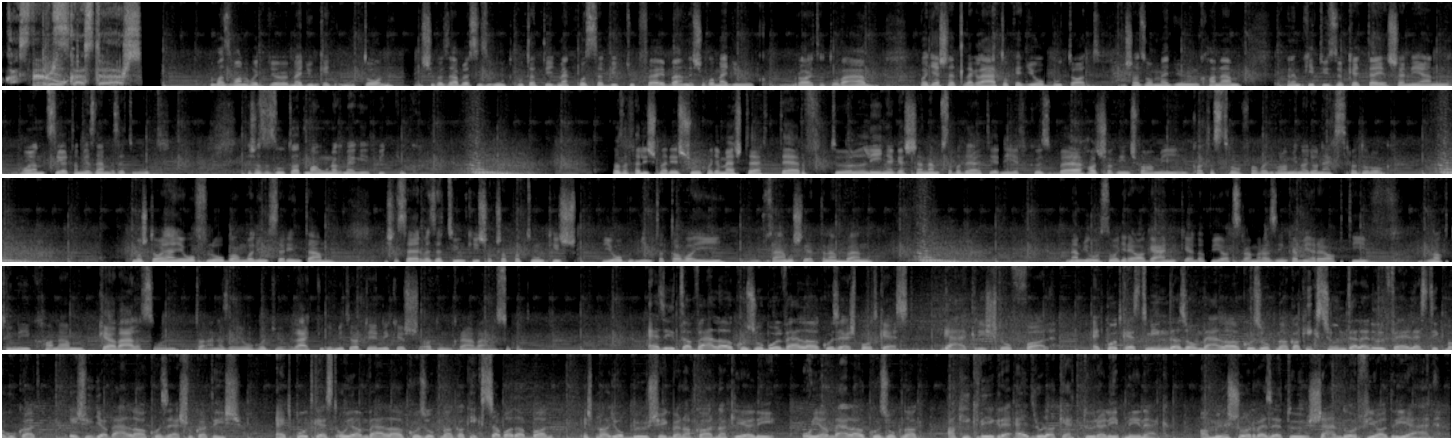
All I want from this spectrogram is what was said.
Brocasters. Brocasters. Nem az van, hogy megyünk egy úton, és igazából ezt az út, utat így meghosszabbítjuk fejben, és akkor megyünk rajta tovább, vagy esetleg látok egy jobb utat, és azon megyünk, hanem, hanem kitűzök egy teljesen ilyen olyan célt, ami az nem vezet út, és az az utat magunknak megépítjük. Az a felismerésünk, hogy a mestertervtől lényegesen nem szabad eltérni évközben, ha csak nincs valami katasztrófa, vagy valami nagyon extra dolog. Most olyan jó flowban vagyunk szerintem, és a szervezetünk is, a csapatunk is jobb, mint a tavalyi, számos értelemben. Nem jó szó, hogy reagálni kell a piacra, mert az inkább ilyen reaktívnak tűnik, hanem kell válaszolni. Talán ez a jó, hogy látjuk, hogy mi történik, és adunk rá válaszokat. Ez itt a Vállalkozóból Vállalkozás Podcast Gál Kristóffal. Egy podcast mindazon vállalkozóknak, akik szüntelenül fejlesztik magukat, és így a vállalkozásukat is. Egy podcast olyan vállalkozóknak, akik szabadabban és nagyobb bőségben akarnak élni. Olyan vállalkozóknak, akik végre egyről a kettőre lépnének. A műsorvezető Sándorfi Adrián.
